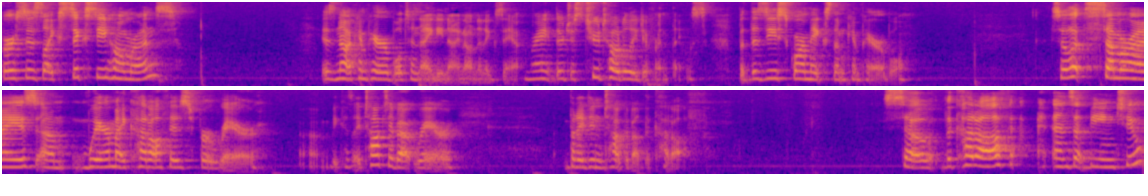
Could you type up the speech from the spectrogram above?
Versus like 60 home runs is not comparable to 99 on an exam, right? They're just two totally different things. But the z-score makes them comparable. So let's summarize um, where my cutoff is for rare, um, because I talked about rare but I didn't talk about the cutoff. So the cutoff ends up being 2.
